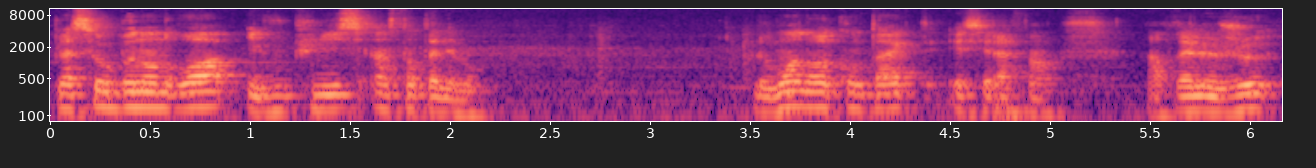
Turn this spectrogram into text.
placés au bon endroit, ils vous punissent instantanément. Le moindre contact et c'est la fin. Après, le jeu,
